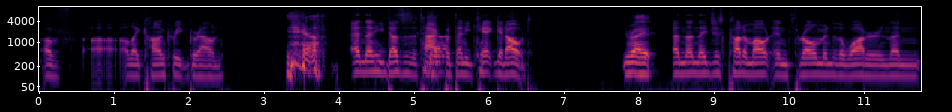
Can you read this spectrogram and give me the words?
of uh, like concrete ground. Yeah, And then he does his attack, Yeah. but then he can't get out. right. and then they just cut him out and throw him into the water and then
